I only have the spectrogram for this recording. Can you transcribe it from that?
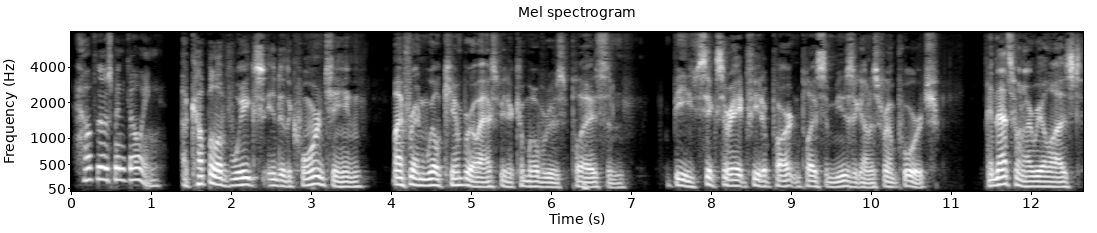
How have those been going? A couple of weeks into the quarantine, my friend Will Kimbrough asked me to come over to his place and be six or eight feet apart and play some music on his front porch. And that's when I realized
